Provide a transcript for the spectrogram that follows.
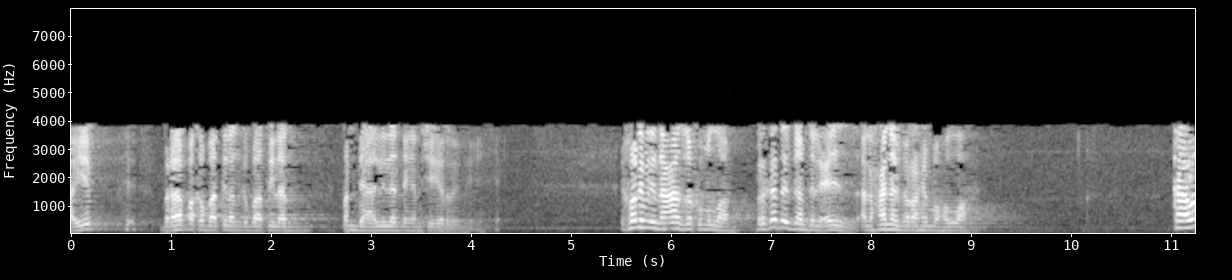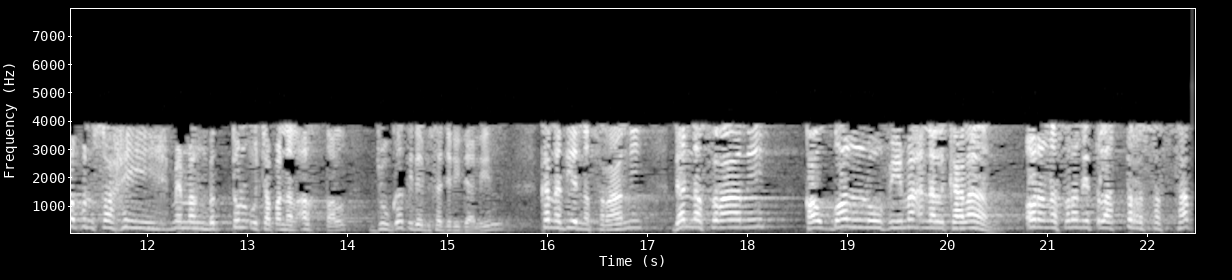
Baik, berapa kebatilan-kebatilan pendalilan dengan syair ini? Ikhwan ibn a'azakumullah. Berkata Ibn Abdul Aziz Al-Hanafi rahimahullah. Kalaupun sahih memang betul ucapan Al-Akhtal juga tidak bisa jadi dalil karena dia Nasrani dan Nasrani Qadallu fi ma'nal kalam. Orang Nasrani telah tersesat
